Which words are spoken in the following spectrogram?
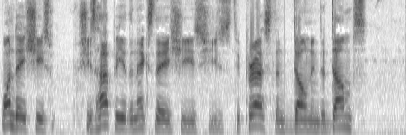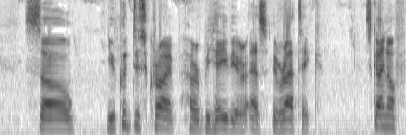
one day she's she's happy, the next day she's she's depressed and down in the dumps. So, you could describe her behavior as erratic. It's kind of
